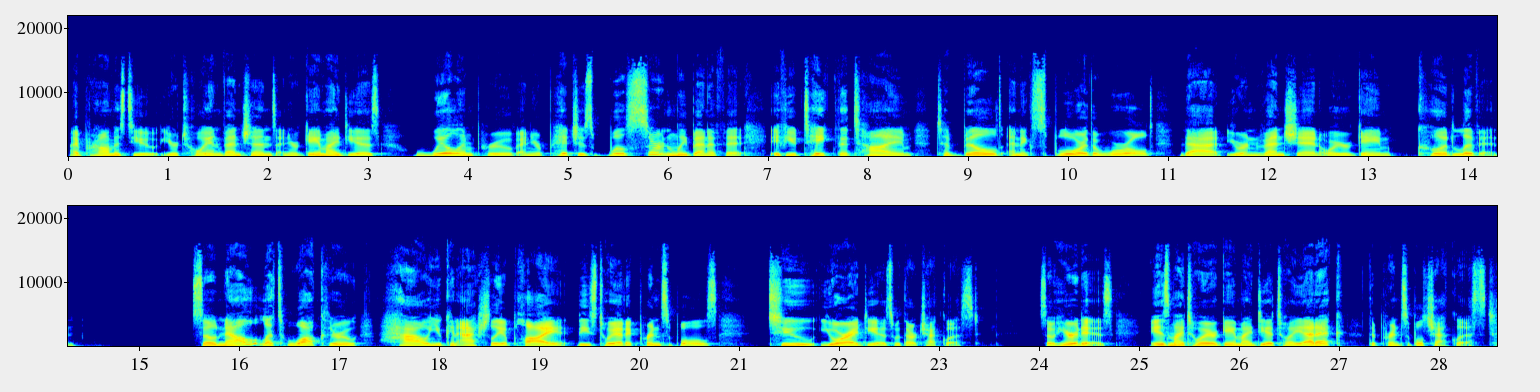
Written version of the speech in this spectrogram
I promise you, your toy inventions and your game ideas will improve and your pitches will certainly benefit if you take the time to build and explore the world that your invention or your game could live in. So, now let's walk through how you can actually apply these toyetic principles to your ideas with our checklist. So, here it is Is my toy or game idea toyetic? The principle checklist.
